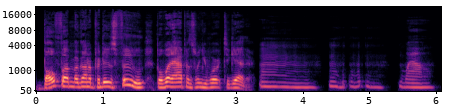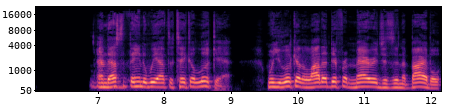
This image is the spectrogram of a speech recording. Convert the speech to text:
Both of them are going to produce food, but what happens when you work together? Mm, mm, mm, mm. wow. And that's the thing that we have to take a look at. When you look at a lot of different marriages in the Bible,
